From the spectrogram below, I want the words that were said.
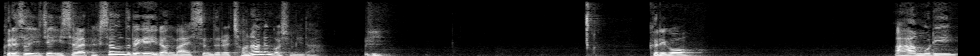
그래서 이제 이스라엘 백성들에게 이런 말씀들을 전하는 것입니다. 그리고 아무리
